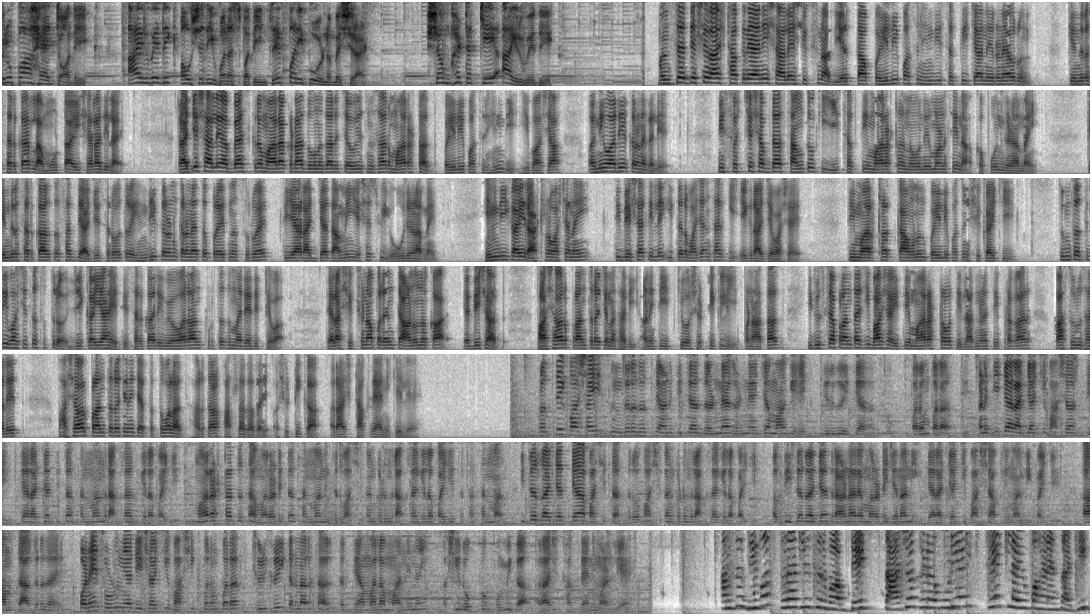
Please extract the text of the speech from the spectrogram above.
कृपा hair tonic आयुर्वेदिक औषधी वनस्पतींचे परिपूर्ण मिश्रण शंभर टक्के आयुर्वेदिक. मनसे अध्यक्ष राज ठाकरे यांनी शालेय शिक्षणात इयत्ता पहिलीपासून हिंदी सक्तीच्या निर्णयावरून केंद्र सरकारला मोठा इशारा दिलाय. राज्य शालेय अभ्यासक्रम आराखडा दोन हजार चोवीसनुसार महाराष्ट्रात पहिलीपासून हिंदी ही भाषा अनिवार्य करण्यात आली आहे. मी स्वच्छ शब्दात सांगतो की ही सक्ती महाराष्ट्र नवनिर्माण सेना खपवून घेणार नाही. केंद्र सरकारचं सध्या जे सर्वत्र हिंदीकरण करण्याचा प्रयत्न सुरू आहेत ते या राज्यात आम्ही यशस्वी होऊ देणार नाहीत. हिंदी काही राष्ट्रभाषा नाही ती देशातील इतर भाषांसारखी एक राज्यभाषा आहे. ती महाराष्ट्रात का म्हणून पहिलीपासून शिकायची? तुमचं त्रिभाषेचं सूत्र जे काही आहे ते सरकारी व्यवहारांपुरतंच मर्यादित ठेवा. त्याला शिक्षणापर्यंत आणू नका. या देशात भाषावर प्रांतरचना झाली आणि ती इतकी वर्ष टिकली. पण आताच ही दुसऱ्या प्रांताची भाषा इथे महाराष्ट्रावरती लादण्याचे प्रकार का सुरू झालेत? भाषावर प्रांतरचनेच्या तत्वालाच हरताळ फासला जात आहे अशी टीका राज ठाकरे यांनी केली आहे. प्रत्येक भाषा ही सुंदरच असते आणि तिच्या जडण्या घडण्याच्या मागे एक दीर्घ इतिहास असतो. परंपरा असते आणि ती ज्या राज्याची भाषा असते त्या राज्यात तिचा सन्मान राखलाच गेला पाहिजे. महाराष्ट्रात जसा मराठीचा सन्मान इतर भाषिकांकडून राखला गेला पाहिजे तसा सन्मान इतर राज्यात त्या भाषेचा सर्व भाषिकांकडून राखला गेला पाहिजे. अगदी इतर राज्यात राहणाऱ्या मराठी जनांनी त्या राज्याची भाषा आपली मानली पाहिजे. हा आमचा आग्रह आहे. पण हे सोडून या देशाची भाषिक परंपराच खिळखिळी करणार असाल तर ते आम्हाला मान्य नाही अशी रोखोक भूमिका राज ठाकरे यांनी मांडली आहे. आमचे दिवसभरातले सर्व अपडेट्स ताज्या घडामोडी आणि थेट लाईव्ह पाहण्यासाठी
